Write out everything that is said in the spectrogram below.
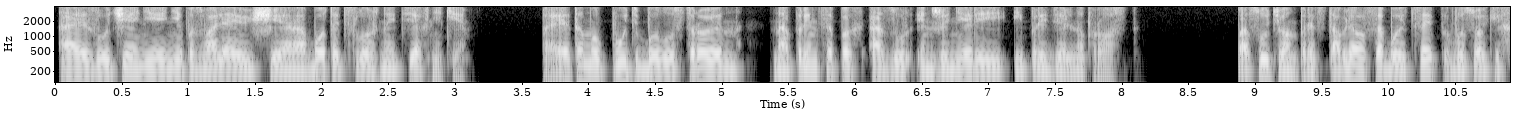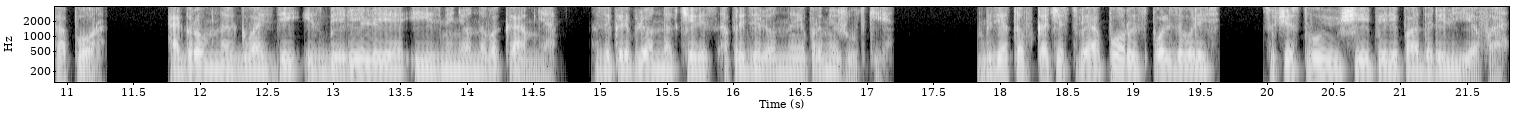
а излучение, не позволяющее работать сложной технике. Поэтому путь был устроен на принципах азур-инженерии и предельно прост. По сути, он представлял собой цепь высоких опор, огромных гвоздей из бериллия и измененного камня, закрепленных через определенные промежутки. Где-то в качестве опор использовались существующие перепады рельефа,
